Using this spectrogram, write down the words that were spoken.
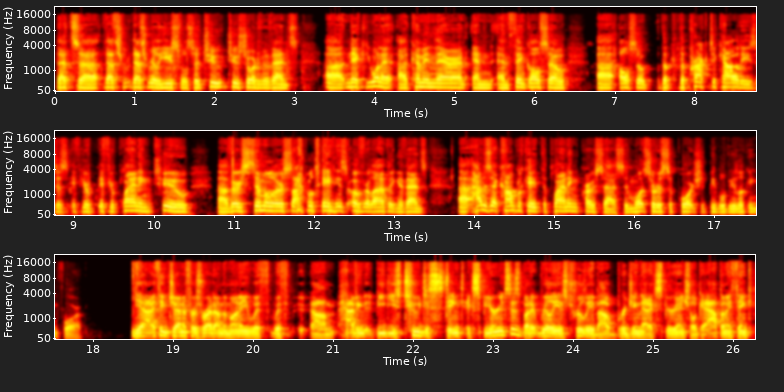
That's uh, that's that's really useful. So two two sort of events. Uh, Nick, you want to uh, come in there and and, and think also uh, also the the practicalities is if you're if you're planning two uh, very similar simultaneous overlapping events. Uh, how does that complicate the planning process, and what sort of support should people be looking for? Yeah, I think Jennifer's right on the money with with um, having it be these two distinct experiences, but it really is truly about bridging that experiential gap. And I think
